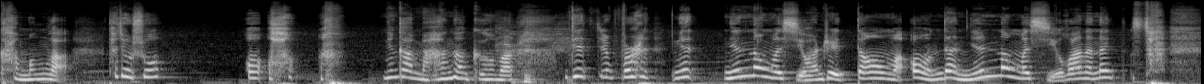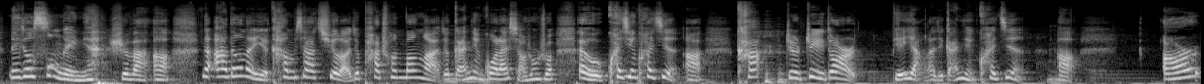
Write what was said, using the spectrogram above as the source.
看懵了，他就说：“哦，您干嘛呢，哥们儿？这这不是您您那么喜欢这刀吗？哦，那您那么喜欢的，那那就送给您，是吧？啊，那阿登呢也看不下去了，就怕穿帮啊，就赶紧过来小声说：哎呦，快进快进啊！咔，就是这一段别演了，就赶紧快进啊！”而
